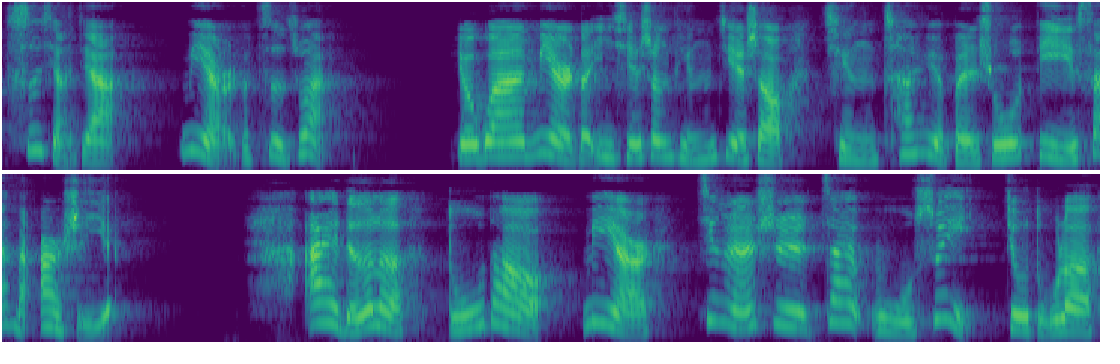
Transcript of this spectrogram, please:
思想家密尔的自传，有关密尔的一些生平介绍，请参阅本书第三百二十页。艾德勒读到密尔竟然是在五岁就读了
